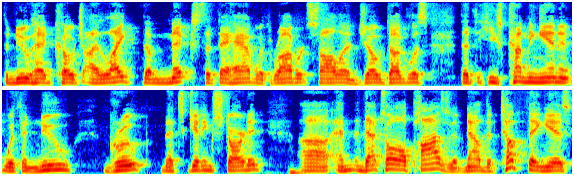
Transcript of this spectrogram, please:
the new head coach. I like the mix that they have with Robert Saleh and Joe Douglas. That he's coming in with a new group that's getting started, uh, and that's all positive. Now the tough thing is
